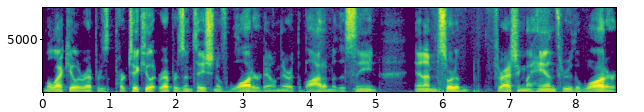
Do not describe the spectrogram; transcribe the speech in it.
molecular repre particulate representation of water down there at the bottom of the scene. And I'm sort of thrashing my hand through the water.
